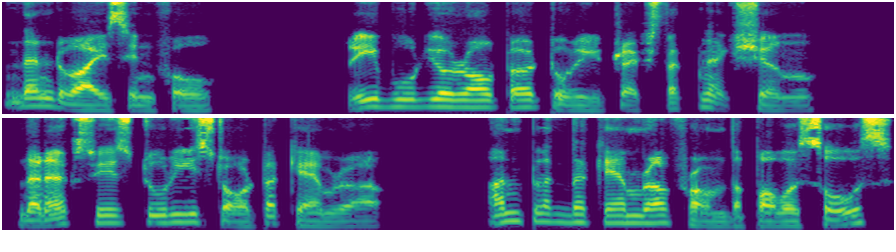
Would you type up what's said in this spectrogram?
then device info. Reboot your router to retrace the connection. The next is to restart the camera. Unplug the camera from the power source,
